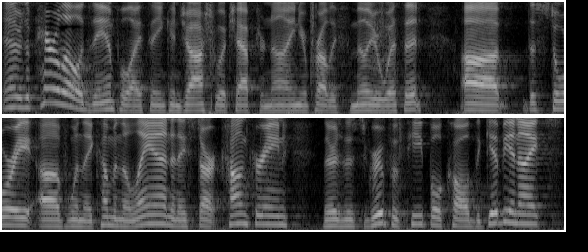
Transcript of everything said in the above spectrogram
And there's a parallel example, I think, in Joshua chapter 9. You're probably familiar with it. Uh, the story of when they come in the land and they start conquering. There's this group of people called the Gibeonites,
